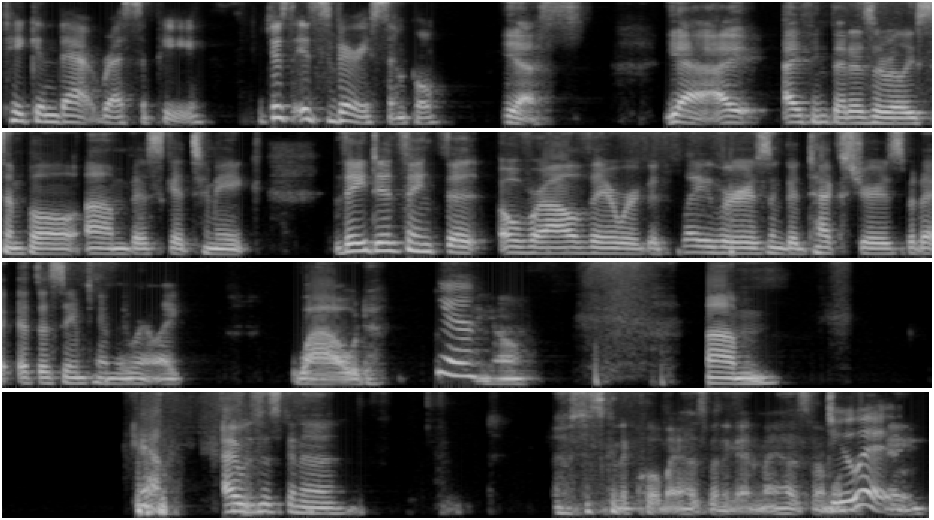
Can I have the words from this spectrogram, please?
taken that recipe. Just it's very simple. Yes. Yeah, I, I think that is a really simple um, biscuit to make. They did think that overall there were good flavors and good textures, but at, at the same time, they weren't like wowed, Yeah. you know. Um, yeah, I was just gonna, I was just gonna quote my husband again. My husband, Do it.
